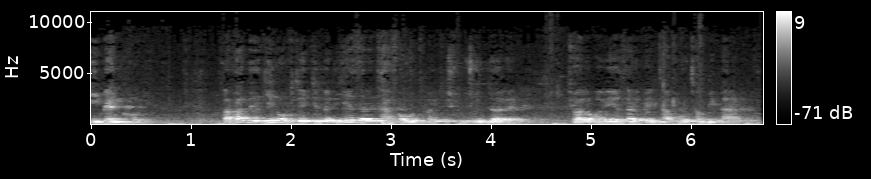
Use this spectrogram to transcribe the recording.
ایمن کنی. فقط یه نکته که داره یه ذره تفاوت توش وجود داره که حالا ما یه ذره به این تفاوت ها می‌پردازیم.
